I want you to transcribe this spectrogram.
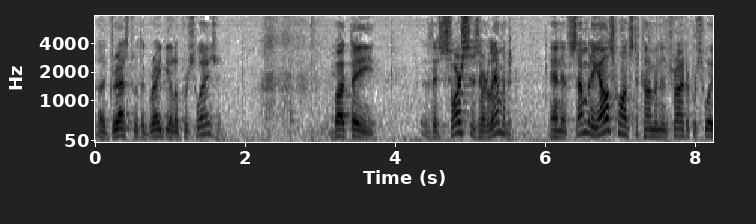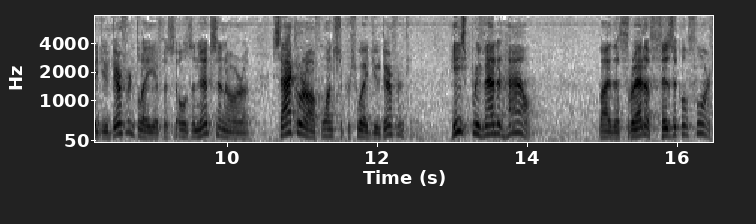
addressed with a great deal of persuasion. But the, the sources are limited. And if somebody else wants to come in and try to persuade you differently, if a Solzhenitsyn or a Sakharov wants to persuade you differently, he's prevented how? By the threat of physical force.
